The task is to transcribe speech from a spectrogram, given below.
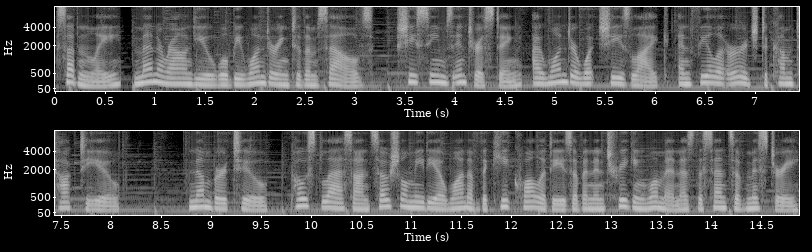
Suddenly, men around you will be wondering to themselves, she seems interesting, I wonder what she's like, and feel a urge to come talk to you. Number 2. Post less on social media One of the key qualities of an intriguing woman is the sense of mystery.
